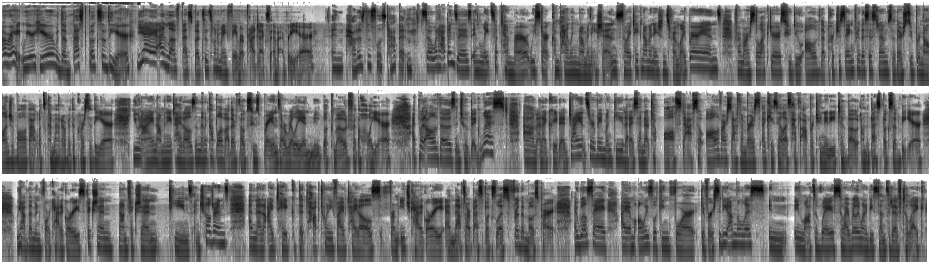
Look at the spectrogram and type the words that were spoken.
All right, we are here with the best books of the year. Yay, I love best books. It's one of my favorite projects of every year. And how does this list happen? So, what happens is in late September, we start compiling nominations. So, I take nominations from librarians, from our selectors who do all of the purchasing for the system. So, they're super knowledgeable about what's come out over the course of the year. You and I nominate titles, and then a couple of other folks whose brains are really in new book mode for the whole year. I put all of those into a big list, um, and I create a giant survey monkey that I send out to all staff. So, all of our staff members at KCLS have the opportunity to vote on the best books of of the year. We have them in four categories fiction, nonfiction, teens, and children's. And then I take the top 25 titles from each category, and that's our best books list for the most part. I will say I am always looking for diversity on the lists in in lots of ways. So I really want to be sensitive to like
